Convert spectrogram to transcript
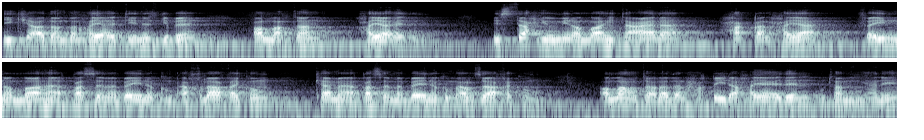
iki adamdan haya ettiğiniz gibi Allah'tan haya edin. İstahyu minallahi teala hakkal haya fe innallaha qasama beynekum ahlakakum kema qasama beynekum erzakakum. Allahu Teala'dan hakkıyla haya edin, utanın yani.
